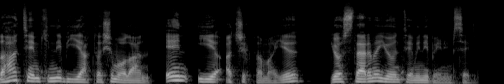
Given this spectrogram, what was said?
daha temkinli bir yaklaşım olan en iyi açıklamayı, gösterme yöntemini benimsedim.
